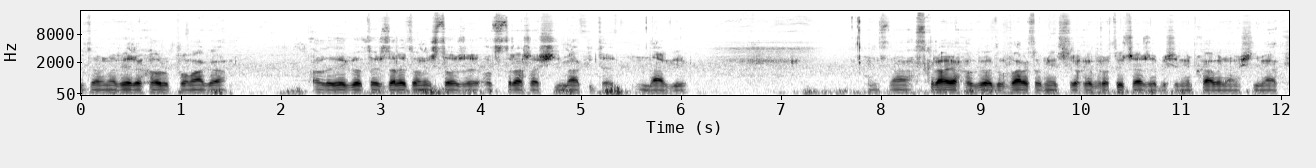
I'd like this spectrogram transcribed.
i to na wiele chorób pomaga, ale jego też zaletą jest to, że odstrasza ślimaki te nagie. Więc na skrajach ogrodów warto mieć trochę wrotycza, żeby się nie pchały nam ślimaki.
